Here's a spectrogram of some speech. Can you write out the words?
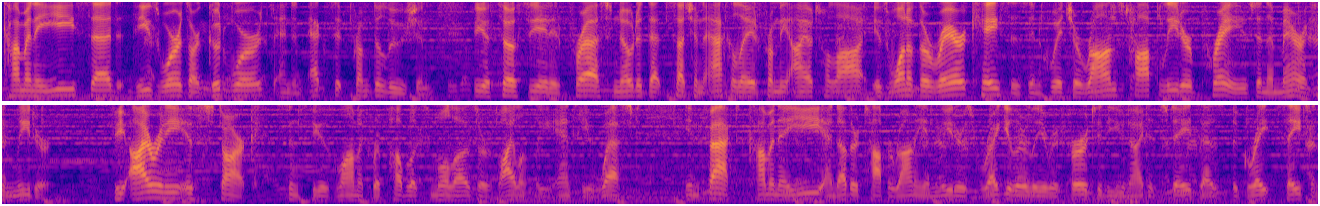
Khamenei said, These words are good words and an exit from delusion. The Associated Press noted that such an accolade from the Ayatollah is one of the rare cases in which Iran's top leader praised an American leader. The irony is stark, since the Islamic Republic's mullahs are violently anti West. In fact, Khamenei and other top Iranian leaders regularly refer to the United States as the Great Satan.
